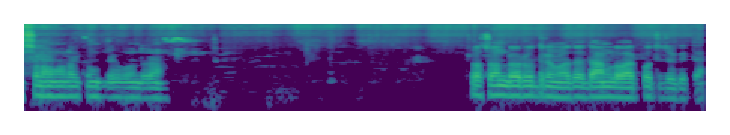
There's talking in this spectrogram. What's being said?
আসসালামু আলাইকুম প্রিয় বন্ধুরা। প্রচণ্ড রৌদ্রের মধ্যে দান লওয়ার প্রতিযোগিতা।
